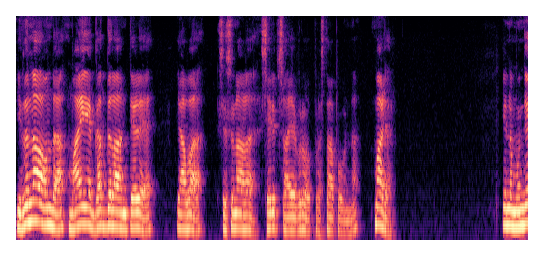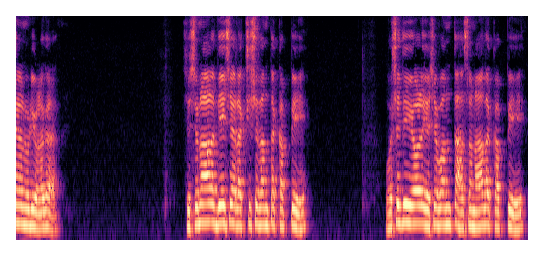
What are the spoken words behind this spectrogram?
ಇದನ್ನು ಒಂದು ಮಾಯೆಯ ಗದ್ದಲ ಅಂತೇಳಿ ಯಾವ ಶಿಶುನಾಳ ಶರೀಫ್ ಸಾಹೇಬರು ಪ್ರಸ್ತಾಪವನ್ನು ಮಾಡ್ಯಾರ. ಇನ್ನು ಮುಂದಿನ ನುಡಿಯೊಳಗೆ, ಶಿಶುನಾಳ ದೇಶ ರಕ್ಷಿಸಿದಂಥ ಕಪ್ಪಿ ವಸತಿಯೊಳ ಯಶವಂತ ಹಸನಾದ ಕಪ್ಪಿ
